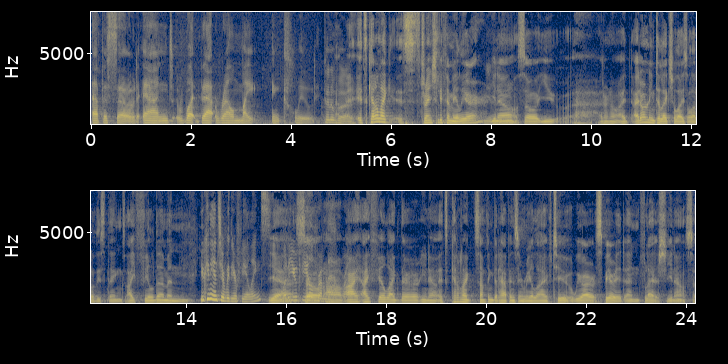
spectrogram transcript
episode and what that realm might include. Kind of a. It's kind of like it's strangely familiar, you know. So you, uh, I don't know. I I don't intellectualize a lot of these things. I feel them, and You can answer with your feelings. yeah. What do you feel so, from that? uh, realm? I I feel like they're you know it's kind of like something that happens in real life too. We are spirit and flesh, you know. So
